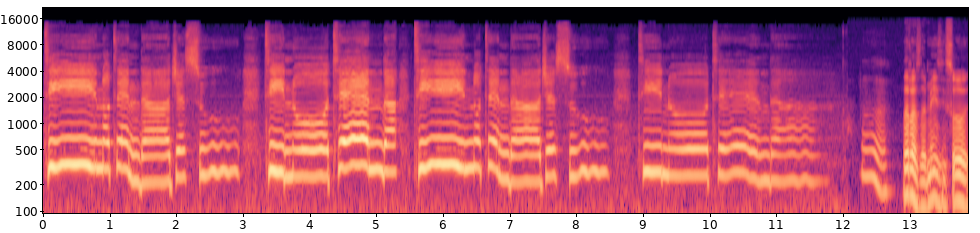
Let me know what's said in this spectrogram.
tinotenda jesu tinotenda tinotenda jesu tinotenda That was amazing. So,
